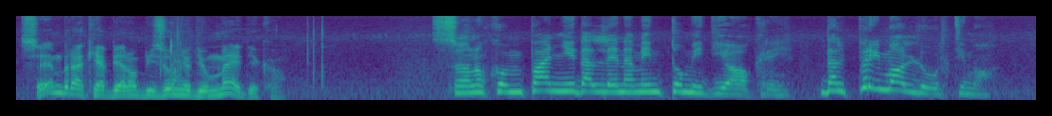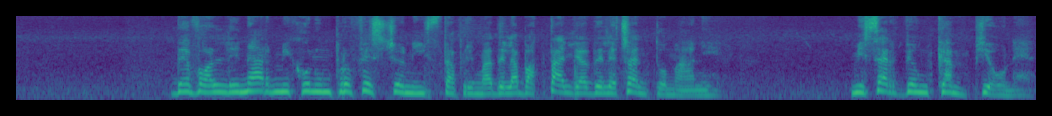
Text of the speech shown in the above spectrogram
Sembra che abbiano bisogno di un medico. Sono compagni d'allenamento mediocri, dal primo all'ultimo. Devo allenarmi con un professionista prima della battaglia delle cento mani. Mi serve un campione.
